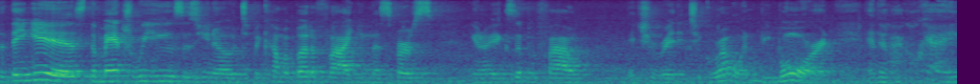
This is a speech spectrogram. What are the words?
the thing is, the mantra we use is, you know, to become a butterfly, you must first, you know, exemplify that you're ready to grow and be born. And they're like, okay.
